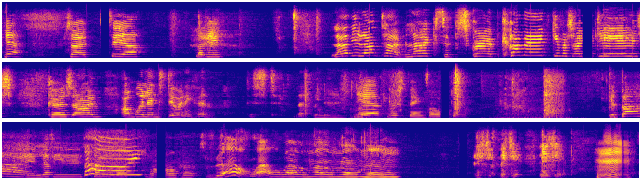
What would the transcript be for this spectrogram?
Yeah. So, see ya. Love you. Love you long time. Like, subscribe, comment, give us ideas. Cause I'm I'm willing to do anything. Just let me know. Yeah, most things I'll do. Goodbye. Love you. Bye. My arm hurts. Lick it, lick it, lick it. Hmm.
